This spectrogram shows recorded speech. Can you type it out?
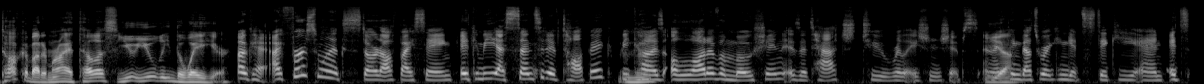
talk about it. Mariah, tell us you you lead the way here. Okay, I first want to start off by saying it can be a sensitive topic Mm-hmm. because a lot of emotion is attached to relationships. And Yeah. I think that's where it can get sticky. And it's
